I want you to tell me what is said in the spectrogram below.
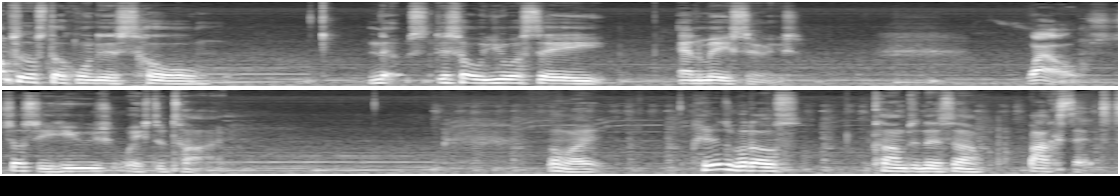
I'm still stuck on this whole this whole USA anime series. Wow, such a huge waste of time. Alright. here's what else comes in this um, box set.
